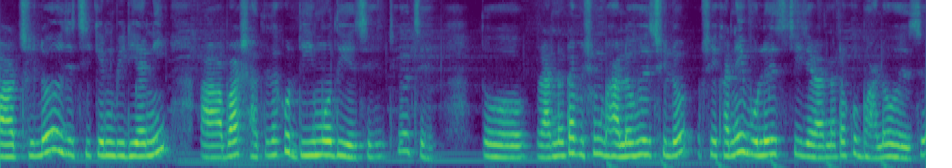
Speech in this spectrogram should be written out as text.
আর ছিল যে চিকেন বিরিয়ানি, আবার সাথে দেখো ডিমও দিয়েছে, ঠিক আছে? তো রান্নাটা ভীষণ ভালো হয়েছিল। সেখানেই বলে এসেছি যে রান্নাটা খুব ভালো হয়েছে।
